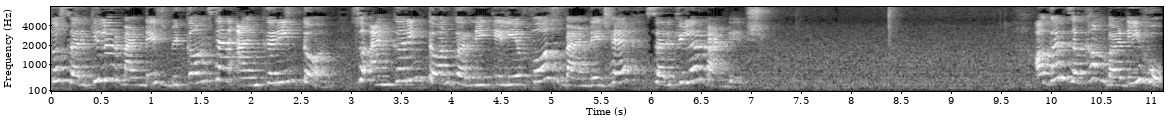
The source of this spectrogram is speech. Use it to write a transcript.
तो circular bandage becomes an anchoring turn so anchoring turn करने के लिए फ़र्स्ट बैंडेज है सर्कुलर बैंडेज अगर जख्म बड़ी हो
